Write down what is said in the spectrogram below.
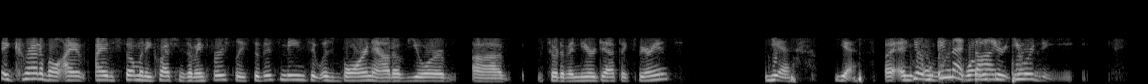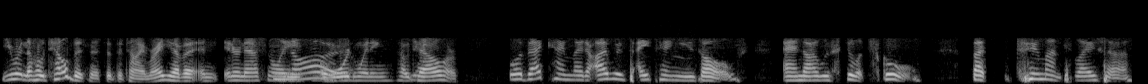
Incredible. I have, I have so many questions. I mean, firstly, so this means it was born out of your uh, sort of a near death experience? Yes, yes. Uh, and Yeah, in that dying your, you were you were in the hotel business at the time, right? You have a, an internationally No. award-winning hotel, or Well, that came later. I was 18 years old and I was still at school. But two months later,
